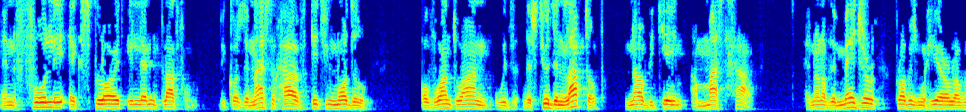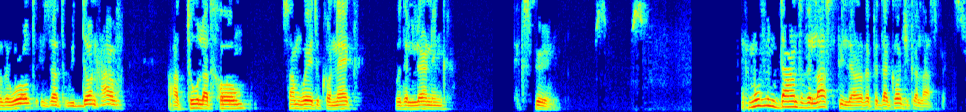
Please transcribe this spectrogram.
and fully exploit e-learning platform because the nice to have teaching model of one-to-one with the student laptop now became a must have. And one of the major problems we hear all over the world is that we don't have a tool at home, some way to connect with the learning experience. And moving down to the last pillar, the pedagogical aspects.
